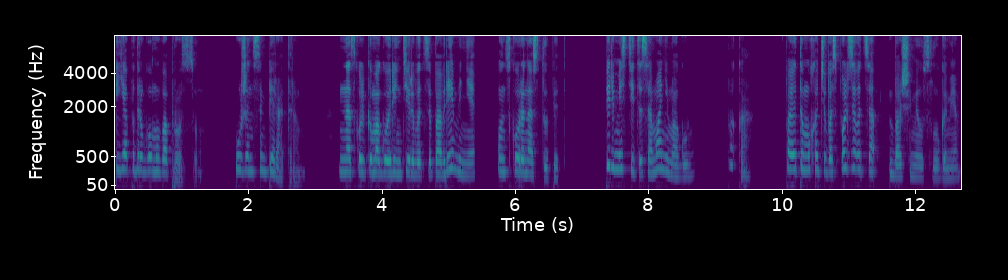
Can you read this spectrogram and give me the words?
я по другому вопросу. Ужин с императором. Насколько могу ориентироваться по времени, он скоро наступит. Переместиться сама не могу. Пока поэтому хочу воспользоваться вашими услугами».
